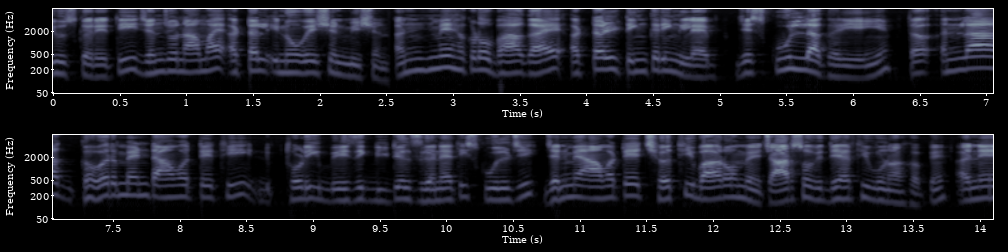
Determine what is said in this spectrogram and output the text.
યુઝ કરી હતી જન જો નામ આય અટલ ઇનોવેશન મિશન અનમે હકડો ભાગ આય અટલ ટિંકરિંગ લેબ જે સ્કૂલ લા કરી અહીં તો અનલા ગવર્મેન્ટ આવટે થી થોડી બેઝિક ડિટેલ્સ ગણે હતી સ્કૂલ જી જનમે આવટે 6 થી 12 મે 400 વિદ્યાર્થી ઉણા ખપે અને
